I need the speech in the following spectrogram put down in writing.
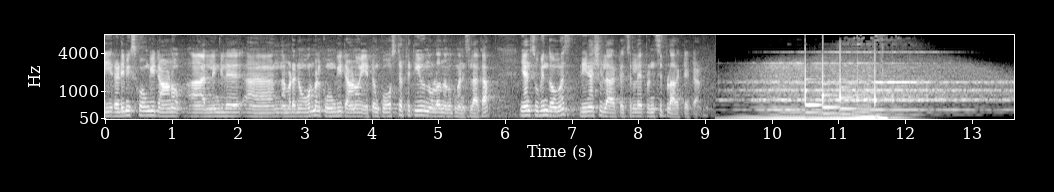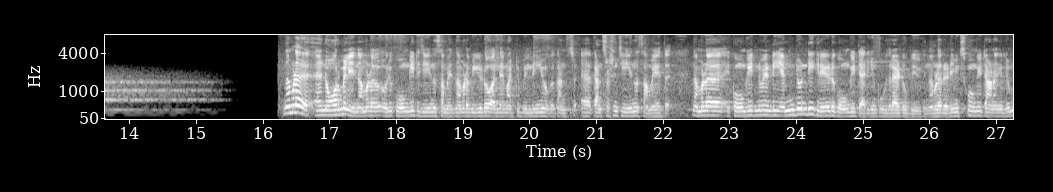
ഈ റെഡിമിക്സ് കോൺക്രീറ്റ് ആണോ അല്ലെങ്കിൽ നമ്മുടെ നോർമൽ കോൺക്രീറ്റ് ആണോ ഏറ്റവും കോസ്റ്റ് എഫക്റ്റീവ് എന്നുള്ളത് നമുക്ക് മനസ്സിലാക്കാം. ഞാൻ സുബിൻ തോമസ് ഗ്രീനാഷ്വൽ ആർക്കിടെക്ചറിലെ പ്രിൻസിപ്പൽ ആർക്കിടെക്റ്റാണ് നമ്മൾ നോർമലി നമ്മൾ ഒരു കോൺക്രീറ്റ് ചെയ്യുന്ന സമയത്ത് നമ്മുടെ വീടോ അല്ലെങ്കിൽ മറ്റു ബിൽഡിങ്ങോ ഒക്കെ കൺസ്ട്രക്ഷൻ ചെയ്യുന്ന സമയത്ത് നമ്മൾ കോൺക്രീറ്റിന് വേണ്ടി എം ട്വന്റി ഗ്രേഡ് കോൺക്രീറ്റ് ആയിരിക്കും കൂടുതലായിട്ട് ഉപയോഗിക്കുന്നത്. നമ്മൾ റെഡിമിക്സ് കോൺക്രീറ്റ് ആണെങ്കിലും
